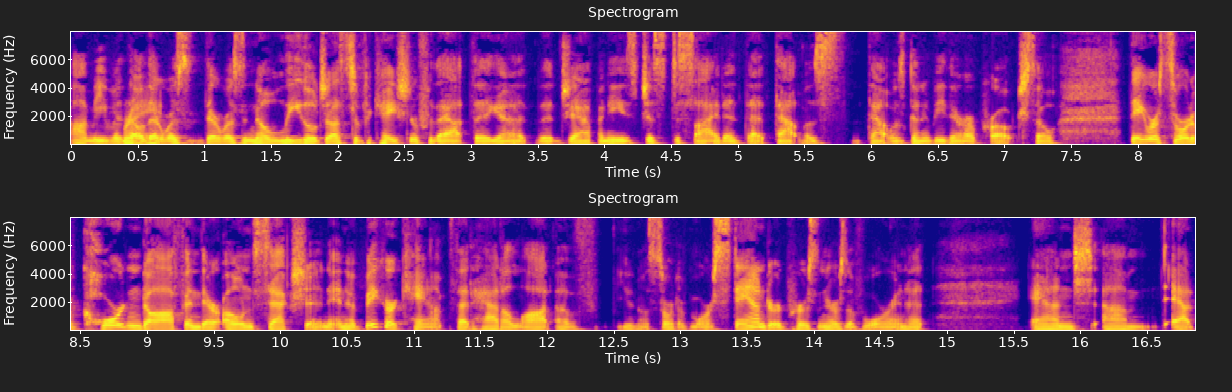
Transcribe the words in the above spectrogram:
Um, even though there was there was no legal justification for that, the uh, the Japanese just decided that that was that was going to be their approach. So they were sort of cordoned off in their own section in a bigger camp that had a lot of you know sort of more standard prisoners of war in it. And um, at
